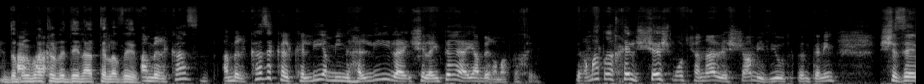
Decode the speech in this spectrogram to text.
מדברים רק על מדינת תל אביב. המרכז, המרכז הכלכלי המנהלי של האימפריה היה ברמת רחל. ברמת רחל 600 שנה לשם הביאו את הקנקנים, שזה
